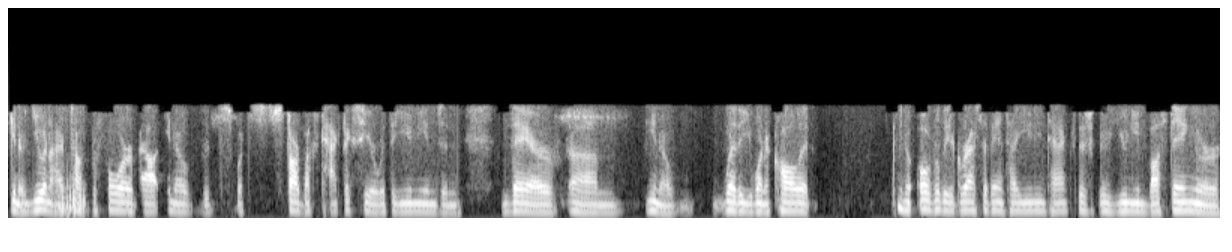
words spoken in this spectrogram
you know, you and I have talked before about, you know, it's what's Starbucks tactics here with the unions and their, um, you know, whether you want to call it you know, overly aggressive anti-union tactics, or union busting, or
